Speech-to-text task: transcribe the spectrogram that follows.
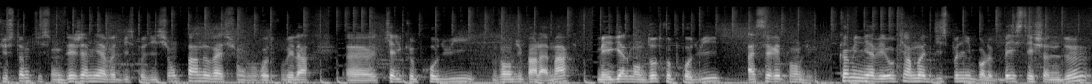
custom qui sont déjà mis à votre disposition par Novation. Vous retrouvez là euh, quelques produits vendus par la marque, mais également d'autres produits assez répandus. Comme il n'y avait aucun mode disponible pour le Base Station 2,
